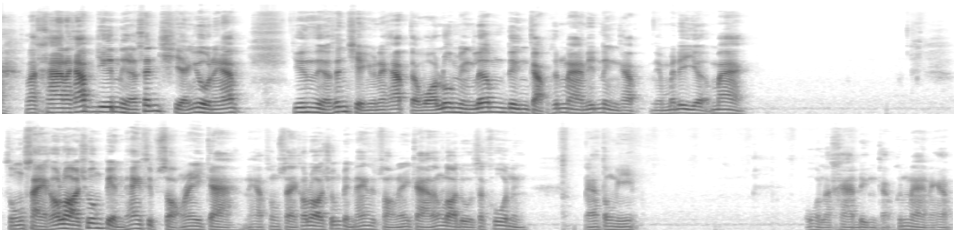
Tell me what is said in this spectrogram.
อะราคานะครับยืนเหนือเส้นเฉียงอยู่นะครับ ยืนเหนือเส้นเฉียงอยู่นะครับ แต่วอลลุ่มยังเริ่มดึงกลับขึ้นมานิดนึงครับ ยังไม่ได้เยอะมาก สงสัยเขารอช่วงเปลี่ยนแท่ง 12นาฬิกานะครับ สงสัยเขารอช่วงเปลี่ยนแท่ง 12นาฬิกาต้องรอดูสักครู่หนึ่งนะตรงนี้ โอ้ราคาดึงกลับขึ้นมานะครับ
